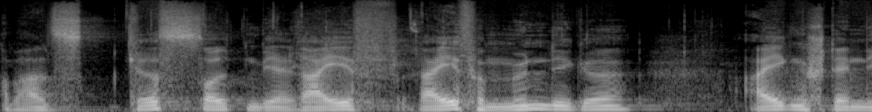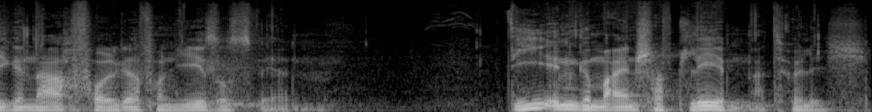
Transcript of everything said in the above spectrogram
Aber als Christ sollten wir reif, reife, mündige, eigenständige Nachfolger von Jesus werden. Die in Gemeinschaft leben, natürlich.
